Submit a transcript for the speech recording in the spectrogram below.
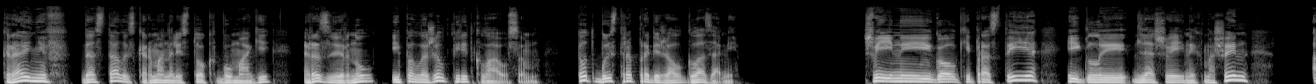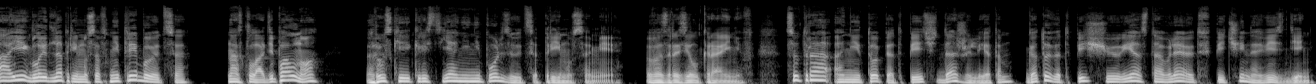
Крайнев достал из кармана листок бумаги, развернул и положил перед Клаусом. Тот быстро пробежал глазами. «Швейные иголки простые, иглы для швейных машин, а иглы для примусов не требуются. На складе полно». «Русские крестьяне не пользуются примусами», — возразил Крайнев. «С утра они топят печь даже летом, готовят пищу и оставляют в печи на весь день.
